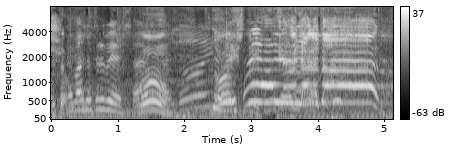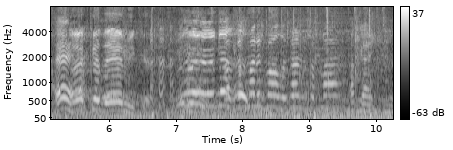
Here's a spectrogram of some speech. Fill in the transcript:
Então. Mais outra vez. Um, dois, três. É. Académica. Vamos arrumar as bolas, vamos arrumar. Ok.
